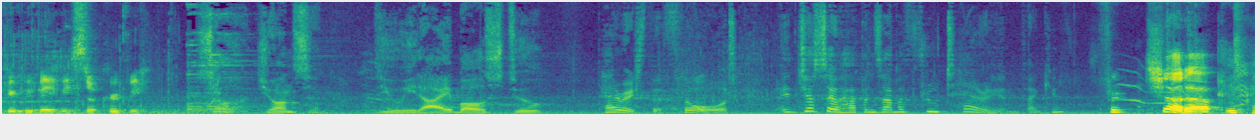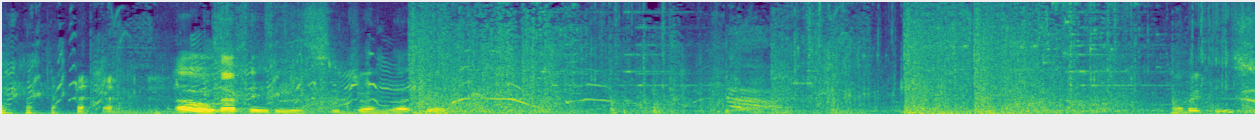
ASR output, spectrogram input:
creepy baby, still creepy. So, Johnson, do you eat eyeballs too? Perish the thought. It just so happens I'm a fruitarian, thank you. Fr- shut up. oh, that baby is enjoying that joke. Break these?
